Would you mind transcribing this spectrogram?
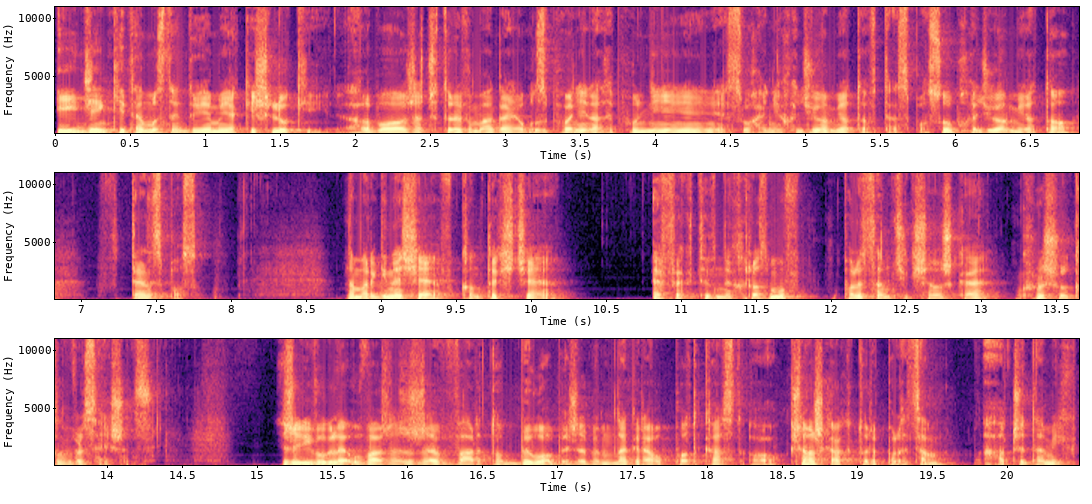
i dzięki temu znajdujemy jakieś luki albo rzeczy, które wymagają uzupełnienia, typu nie, nie, nie, nie, słuchaj, nie chodziło mi o to w ten sposób, chodziło mi o to w ten sposób. Na marginesie w kontekście efektywnych rozmów, polecam Ci książkę Crucial Conversations. Jeżeli w ogóle uważasz, że warto byłoby, żebym nagrał podcast o książkach, które polecam, a czytam ich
